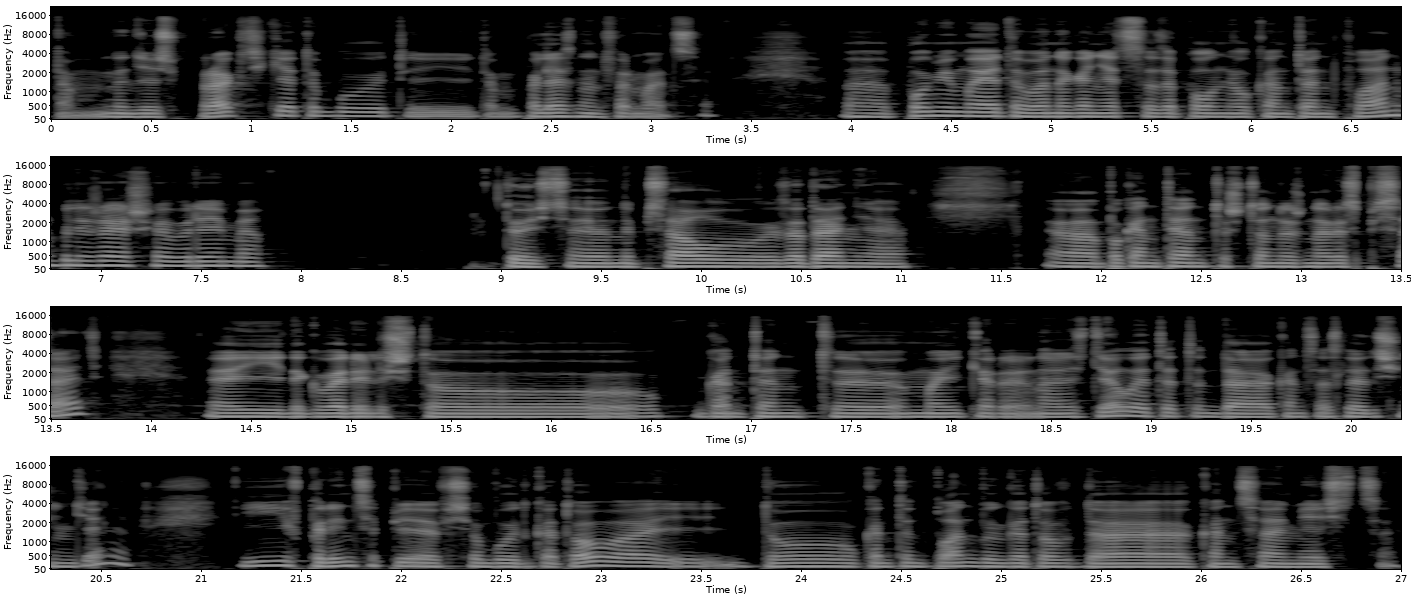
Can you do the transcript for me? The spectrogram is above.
там, надеюсь, в практике это будет, и там полезная информация. А, помимо этого, наконец-то заполнил контент-план в ближайшее время. То есть э, написал задание по контенту, что нужно расписать, и договорились, что контент-мейкер она сделает это до конца следующей недели. И, в принципе, все будет готово, и до контент-план будет готов до конца месяца.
